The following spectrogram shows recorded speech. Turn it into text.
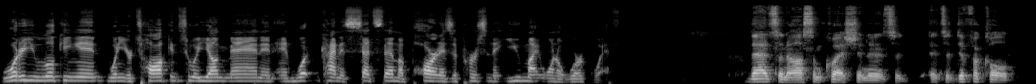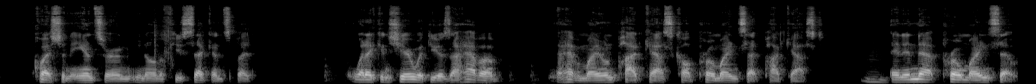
what are you looking in when you're talking to a young man and, and what kind of sets them apart as a person that you might want to work with? That's an awesome question. And it's a, it's a difficult question to answer in, you know, in a few seconds, but what I can share with you is I have a, I have my own podcast called Pro Mindset Podcast. Mm. And in that Pro Mindset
